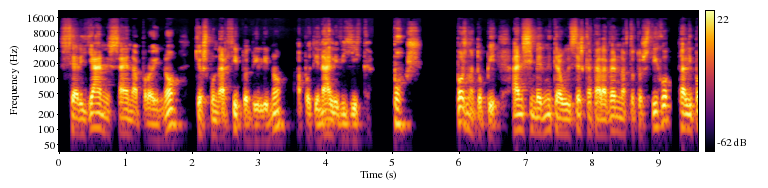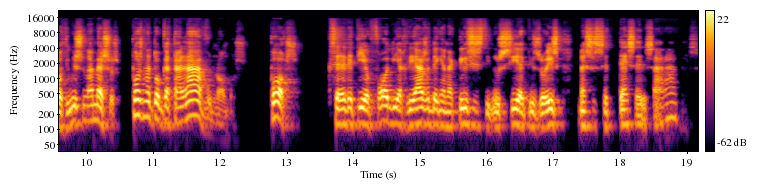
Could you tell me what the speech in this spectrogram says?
σεριάνισα ένα πρωινό και ώσπου να έρθει το δειλινό από την άλλη βγήκα». Πώς; Πώς να το πει, αν οι σημερινοί τραγουδιστές καταλαβαίνουν αυτό το στίχο, θα λιποθυμήσουν αμέσως. Πώς να τον καταλάβουν όμως; Πώς; Ξέρετε τι εφόδια χρειάζονται για να κλείσεις την ουσία της ζωής μέσα σε τέσσερις αράδες;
